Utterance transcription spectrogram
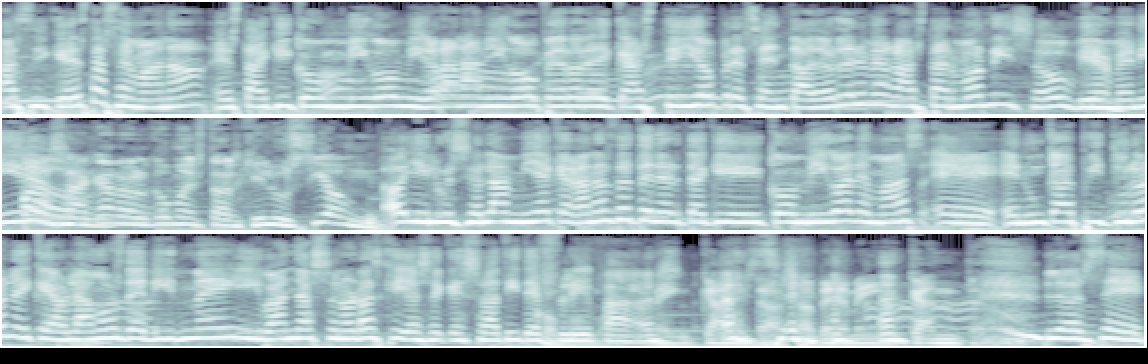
así que esta semana está aquí conmigo mi gran amigo Pedro del Castillo, presentador del Megastar Morning Show. Bienvenido. ¿Qué pasa, Carol? ¿Cómo estás? ¡Qué ilusión! Oye, ilusión la mía, que ganas de tenerte aquí conmigo, además, eh, en un capítulo en el que hablamos de Disney y bandas sonoras que yo sé que eso a ti te Cómo flipas. Me encanta, o sea, pero me encanta. Lo sé.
